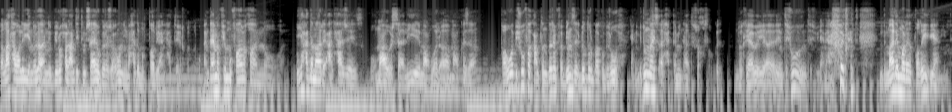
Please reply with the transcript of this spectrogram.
طلعت حوالي إنه لا انه بيروحوا لعندي تمشاي وبيرجعوني ما حدا مضطر يعني حتى يركض. وكان دائما في مفارقة إنه أي حدا مارق على الحاجز ومعه إرسالية معه ورقة معه كذا فهو بيشوفك عم تنضرب فبينزل بيضربك وبيروح يعني بدون ما يسأل حتى مين هذا الشخص وكذا إنه أنت شو؟ أنت شو؟ يعني عرفت؟ أنت, أنت مارق مرق الطريق يعني. أنت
